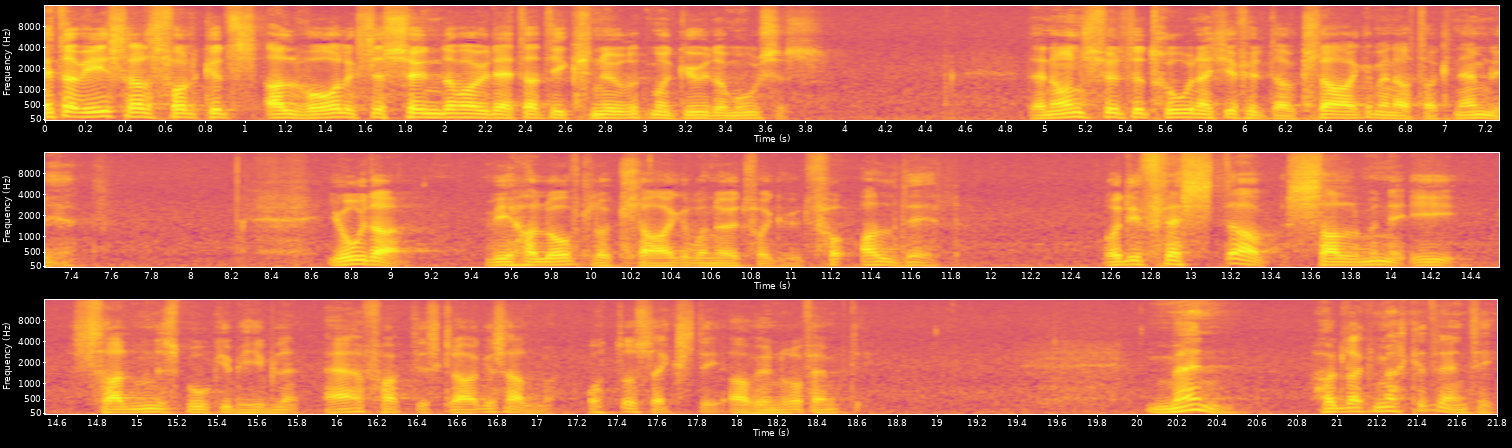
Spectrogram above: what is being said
Et av israelsfolkets alvorligste synder var jo dette at de knurret mot Gud og Moses. Den åndsfylte troen er ikke fylt av klage, men av takknemlighet. Jo da, vi har lov til å klage vår nød for Gud, for all del. Og de fleste av salmene i Salmenes bok i Bibelen er faktisk klagesalme. 68 av 150. Men har du lagt merke til en ting?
